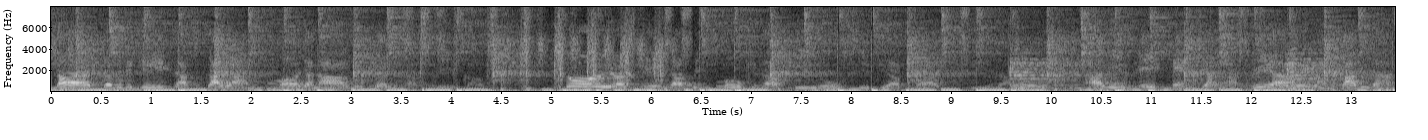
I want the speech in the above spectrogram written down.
Lord of the gate of Zion more than all the dwelling of Jacob. So your skin has been spoken of the old city of God, I will make mention of prayer and Babylon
